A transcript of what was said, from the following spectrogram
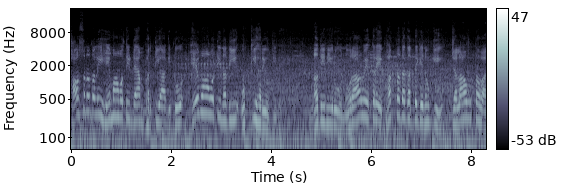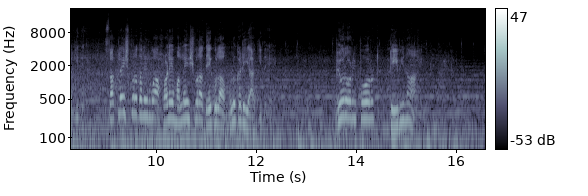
ಹಾಸನದಲ್ಲಿ ಹೇಮಾವತಿ ಡ್ಯಾಂ ಭರ್ತಿಯಾಗಿದ್ದು ಹೇಮಾವತಿ ನದಿ ಉಕ್ಕಿ ಹರಿಯುತ್ತಿದೆ. ನದಿ ನೀರು ನೂರಾರು ಎಕರೆ ಭತ್ತದ ಗದ್ದೆಗೆ ನುಗ್ಗಿ ಜಲಾವೃತವಾಗಿದೆ. ಸಕಲೇಶ್ಪುರದಲ್ಲಿರುವ ಹೊಳೆ ಮಲ್ಲೇಶ್ವರ ದೇಗುಲ ಮುಳುಗಡೆಯಾಗಿದೆ. Bureau report TV nine.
